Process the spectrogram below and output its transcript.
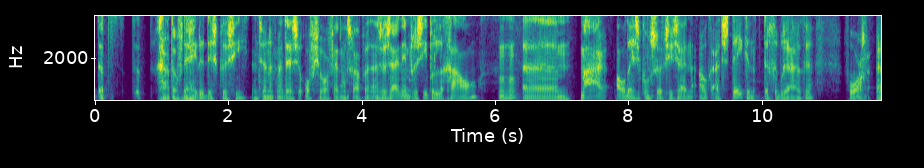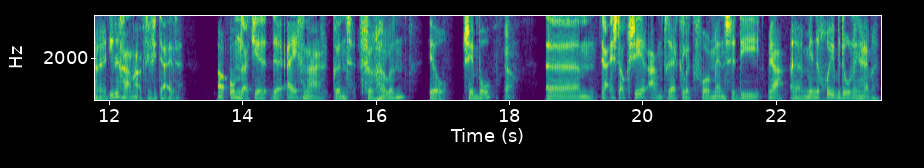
dat, dat gaat over de hele discussie natuurlijk met deze offshore vennootschappen. En ze zijn in principe legaal. Ehm, maar al deze constructies zijn ook uitstekend te gebruiken voor eh, illegale activiteiten. Nou, omdat je de eigenaar kunt verhullen. Heel simpel. Ja. Ehm, ja, is het ook zeer aantrekkelijk voor mensen die ja, eh, minder goede bedoeling hebben.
